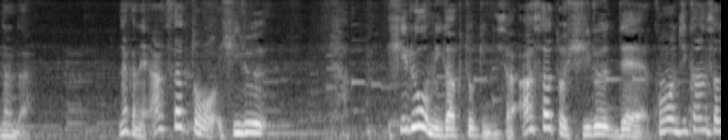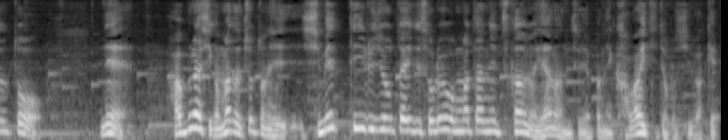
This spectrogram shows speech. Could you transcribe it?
なんだ、なんかね、朝と昼、昼を磨くときにさ、朝と昼で、この時間差だと、ね、歯ブラシがまだちょっとね、湿っている状態でそれをまたね、使うのは嫌なんですよ。やっぱね、乾いててほしいわけ。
